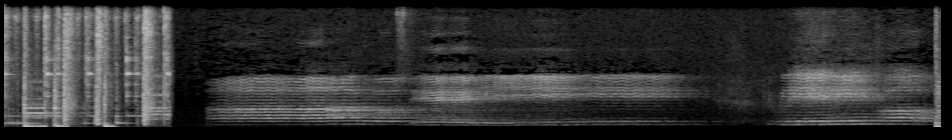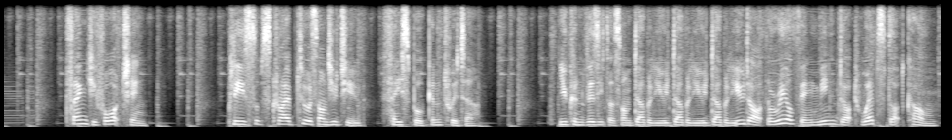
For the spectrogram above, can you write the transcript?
Thank you for watching. Please subscribe to us on YouTube, Facebook and Twitter. You can visit us on www.therealthingmean.webs.com.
